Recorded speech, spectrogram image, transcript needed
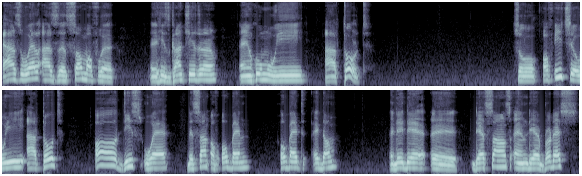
as well as uh, some of uh, his grandchildren and whom we are told. So, of each we are told, all these were the son of Obed, Obed Edom, they, their, uh, their sons and their brothers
